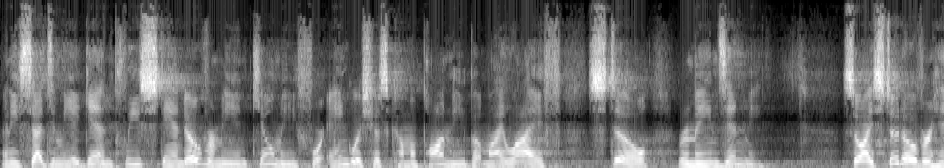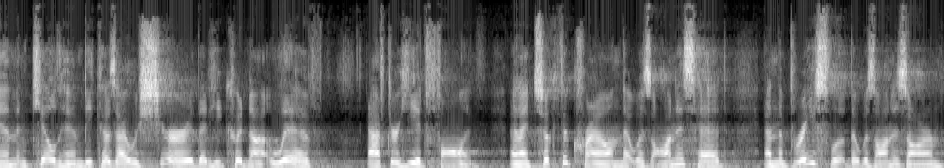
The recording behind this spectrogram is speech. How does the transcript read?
And he said to me again, Please stand over me and kill me, for anguish has come upon me, but my life still remains in me. So I stood over him and killed him, because I was sure that he could not live after he had fallen. And I took the crown that was on his head and the bracelet that was on his arm,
